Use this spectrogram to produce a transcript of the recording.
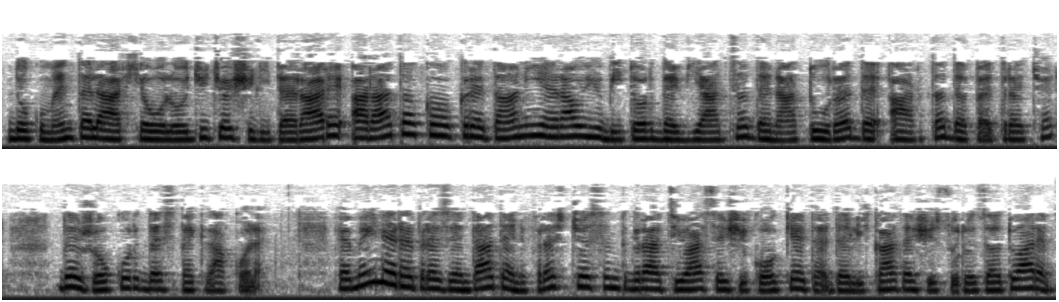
Documentele arheologice și literare arată că cretanii erau iubitori de viață, de natură, de artă, de petreceri, de jocuri, de spectacole. Femeile reprezentate în fresce sunt grațioase și cochete, delicate și surâzătoare,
